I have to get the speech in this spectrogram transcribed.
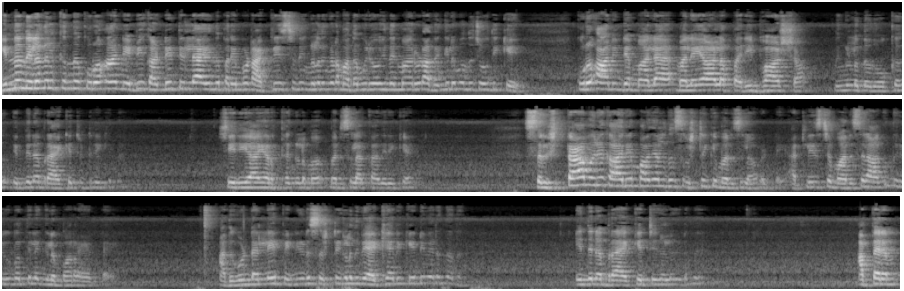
ഇന്ന് നിലനിൽക്കുന്ന ഖുർആൻ നബി കണ്ടിട്ടില്ല എന്ന് പറയുമ്പോൾ അറ്റ്ലീസ്റ്റ് നിങ്ങൾ നിങ്ങളുടെ മതപുരോഹിതന്മാരോട് അതെങ്കിലും ഒന്ന് ചോദിക്കേ. ഖുർആാനിന്റെ മല മലയാള പരിഭാഷ നിങ്ങളൊന്ന് നോക്ക്. എന്തിനാ ബ്രാക്കറ്റ് ഇട്ടിരിക്കുന്നത് ശരിയായ അർത്ഥങ്ങൾ മനസ്സിലാക്കാതിരിക്കാൻ. സൃഷ്ടാവ് ഒരു കാര്യം പറഞ്ഞാൽ അത് സൃഷ്ടിക്ക് മനസ്സിലാവട്ടെ. അറ്റ്ലീസ്റ്റ് മനസ്സിലാകുന്ന രൂപത്തിലെങ്കിലും പറയട്ടെ. അതുകൊണ്ടല്ലേ പിന്നീട് സൃഷ്ടികൾ ഇത് വ്യാഖ്യാനിക്കേണ്ടി വരുന്നത്? എന്തിനാ ബ്രാക്കറ്റുകൾ ഇടുന്നത് അത്തരം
